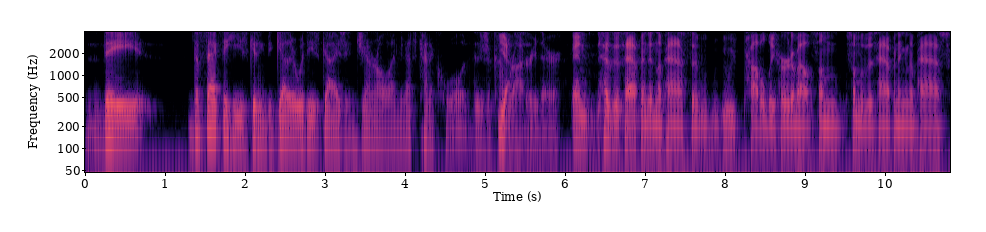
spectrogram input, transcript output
they. The fact that he's getting together with these guys in general, I mean, that's kind of cool. There's a Yes. camaraderie there. And has this happened in the past that we've probably heard about some some of this happening in the past?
